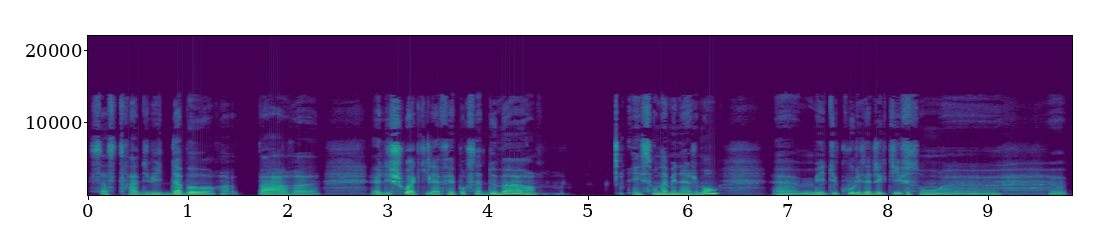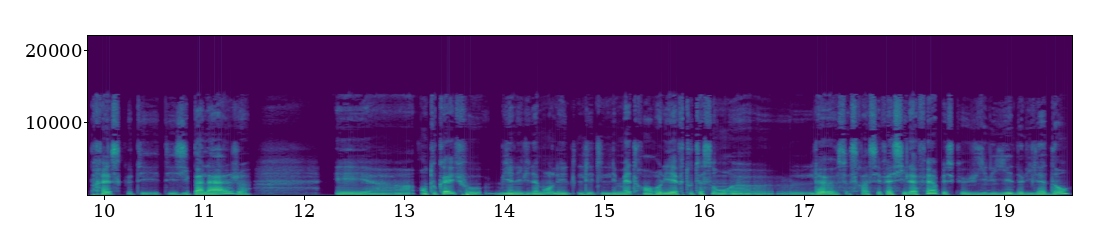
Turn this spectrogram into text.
ça se traduit d'abord par les choix qu'il a fait pour sa demeure et son aménagement, euh, mais du coup, les adjectifs sont euh, euh, presque des, des hypalages. Et en tout cas, il faut bien évidemment les, les, mettre en relief. De toute façon, là, ça sera assez facile à faire puisque Villiers de l'Isle-Adam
